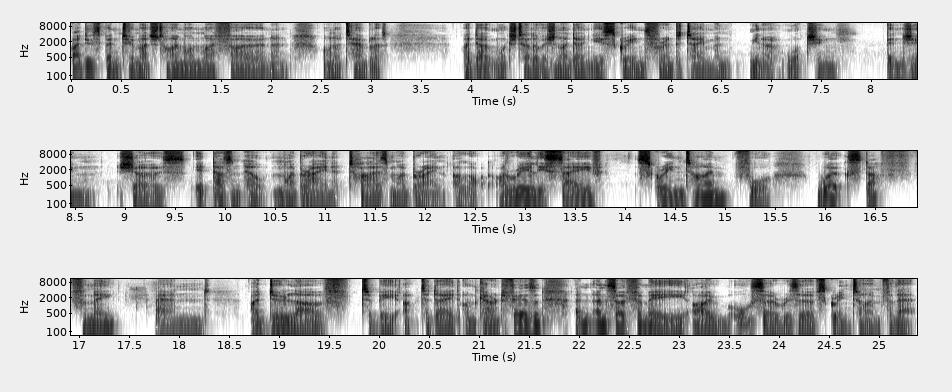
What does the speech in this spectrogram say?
I do spend too much time on my phone and on a tablet. I don't watch television. I don't use screens for entertainment, you know, watching, binging shows, it doesn't help my brain. It tires my brain a lot. I really save screen time for work stuff for me. And I do love to be up to date on current affairs. And, and, and so for me, I also reserve screen time for that.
